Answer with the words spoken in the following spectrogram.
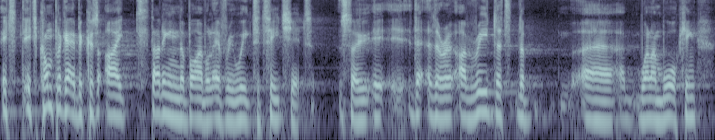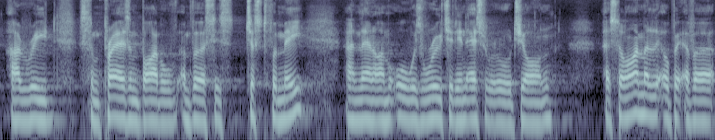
it's, it's complicated because I'm studying the Bible every week to teach it. So it, it, there are, I read the, the uh, while I'm walking, I read some prayers and Bible and verses just for me, and then I'm always rooted in Ezra or John. Uh, so I'm a little bit of a,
